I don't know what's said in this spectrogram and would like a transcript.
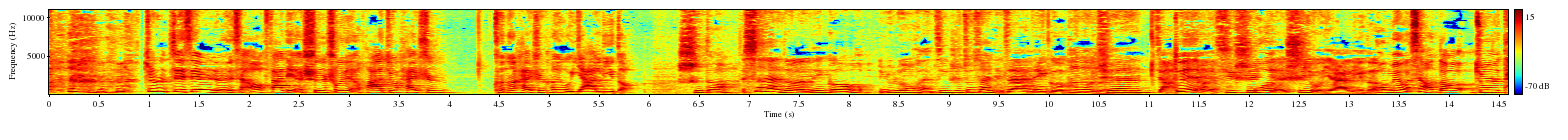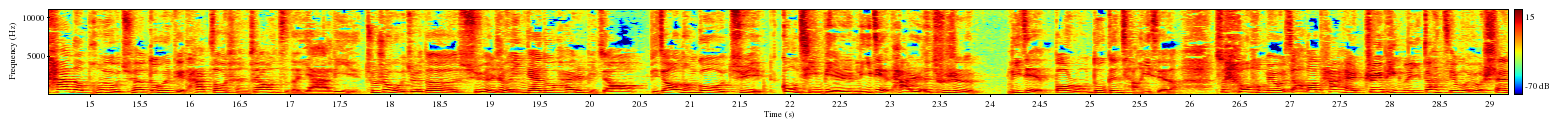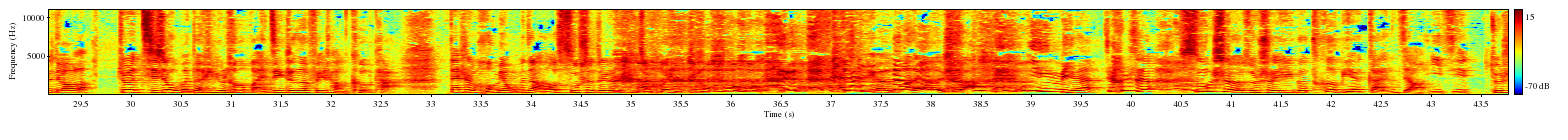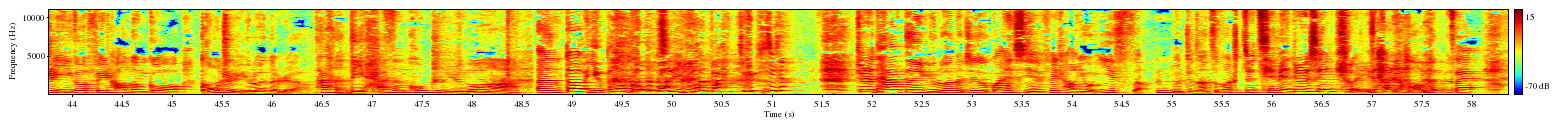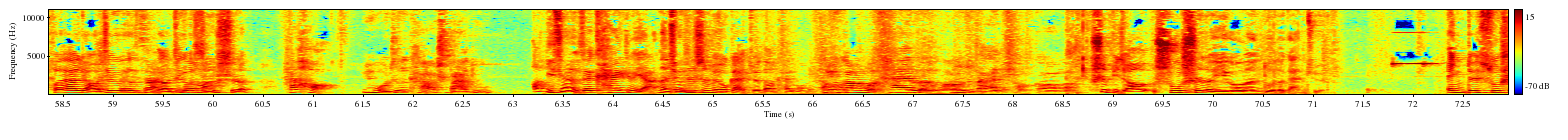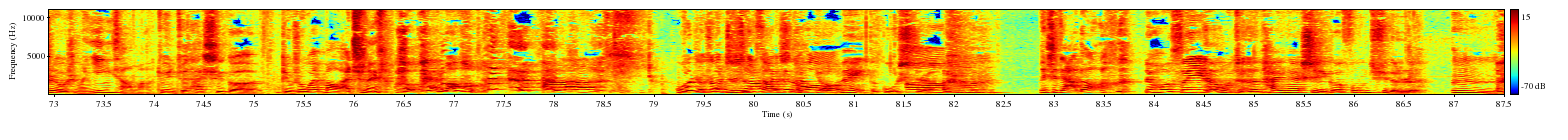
就是这些人想要发点声说点话，就还是可能还是很有压力的。是的，现在的那个舆论环境是，就算你在那个朋友圈讲一讲，对其实也是有压力的。我没有想到，就是他的朋友圈都会给他造成这样子的压力。就是我觉得学者应该都还是比较比较能够去共情别人、理解他人，就是理解包容度更强一些的。所以我没有想到他还追评了一段，结果又删掉了。就是其实我们的舆论环境真的非常可怕，但是后面我们讲到苏轼这个人就会有，还是圆过来了，是吧？硬并联，就是苏轼就是一个特别敢讲，以及就是一个非常能够控制舆论的人，他很厉害他。能控制舆论啊！嗯，倒也不能控制舆论吧，就是。就是他跟舆论的这个关系非常有意思，嗯就只能这么说。就前面就是先扯一下，然后我们再回来聊这个聊这个热吗苏轼。还好因为我这个开二十八度，哦，你现在有在开着呀？那确实是没有感觉到开空调，因为刚刚我太冷了，我就把它调高了。是比较舒适的一个温度的感觉。哎，你对苏轼有什么印象吗？就你觉得他是个，比如说外貌啊之类的，外貌啊，或者说只是小时跟他表，妹的故事，嗯，那是假的。然后所以让我觉得他应该是一个风趣的人。嗯，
